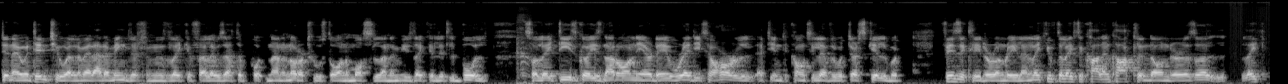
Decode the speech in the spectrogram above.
then I went into and I met Adam English and it was like a fellow was after putting on another two stone of muscle on him. He's like a little bull. So like these guys, not only are they ready to hurl at the inter-county level with their skill, but physically they're unreal. And like you've the likes of Colin Coughlan down there as well. Like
